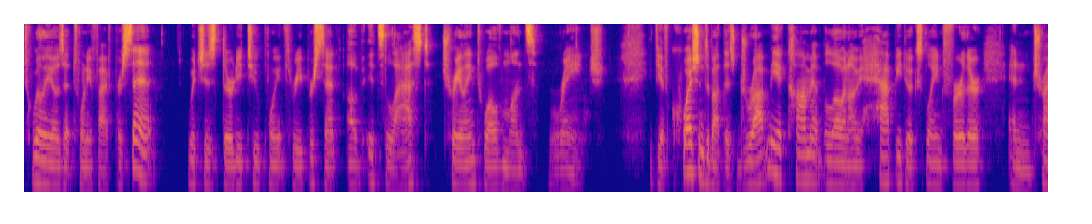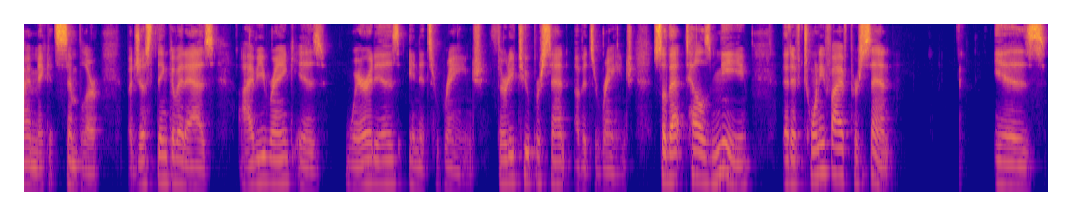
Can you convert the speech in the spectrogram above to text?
Twilio's at 25%, which is 32.3% of its last trailing 12 months range. If you have questions about this, drop me a comment below and I'll be happy to explain further and try and make it simpler. But just think of it as IV rank is where it is in its range, 32% of its range. So that tells me that if 25% is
